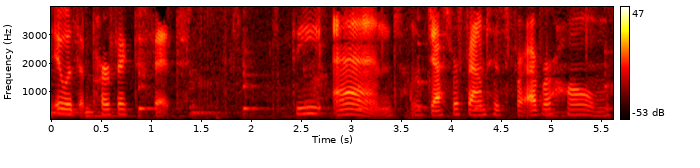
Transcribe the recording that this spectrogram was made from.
It was a perfect fit. The end. Jasper found his forever home.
